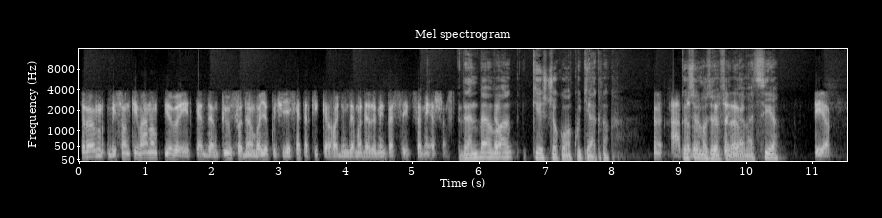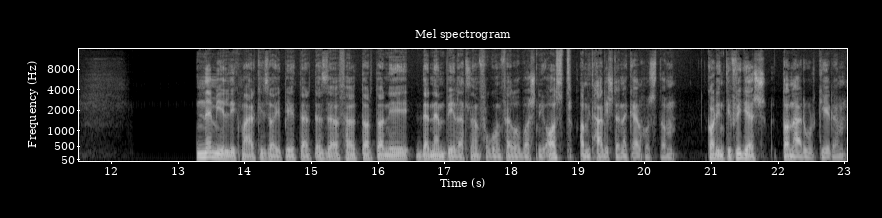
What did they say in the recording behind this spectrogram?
köszönöm, viszont kívánom, jövő hét kedden külföldön vagyok, úgyhogy egy hetet ki kell hagynunk, de majd erről még beszéljük személyesen. Rendben ja. van, kés csokom a kutyáknak. Átadom. Köszönöm az önfegyelmet, szia! Szia! Nem illik Márkizai Pétert ezzel feltartani, de nem véletlen fogom felolvasni azt, amit hál' Istennek elhoztam. Karinti Frigyes, tanár úr kérem.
